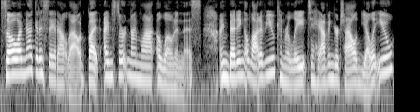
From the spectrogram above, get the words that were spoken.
So I'm not going to say it out loud, but I'm certain I'm not alone in this. I'm betting a lot of you can relate to having your child yell at you.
